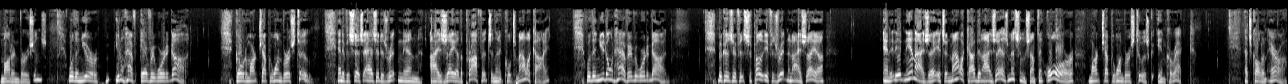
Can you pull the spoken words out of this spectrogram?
modern versions, well, then you're you don't have every word of God. Go to Mark chapter 1, verse 2. And if it says, as it is written in Isaiah the prophets, and then it quotes Malachi, well, then you don't have every word of God. Because if it's supposed, if it's written in Isaiah, and it isn't in Isaiah, it's in Malachi, then Isaiah is missing something, or Mark chapter 1 verse 2 is incorrect. That's called an error.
